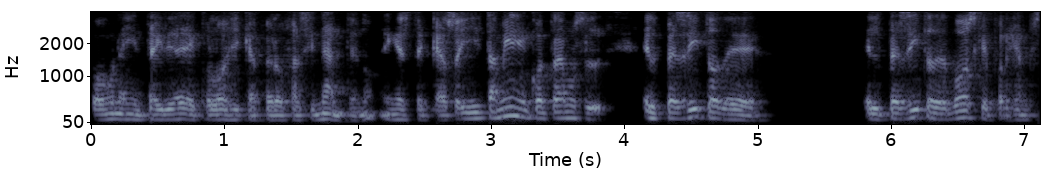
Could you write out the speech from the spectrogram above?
con una integridad ecológica, pero fascinante, ¿no? En este caso. Y también encontramos el, el perrito de, el perrito del bosque, por ejemplo,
